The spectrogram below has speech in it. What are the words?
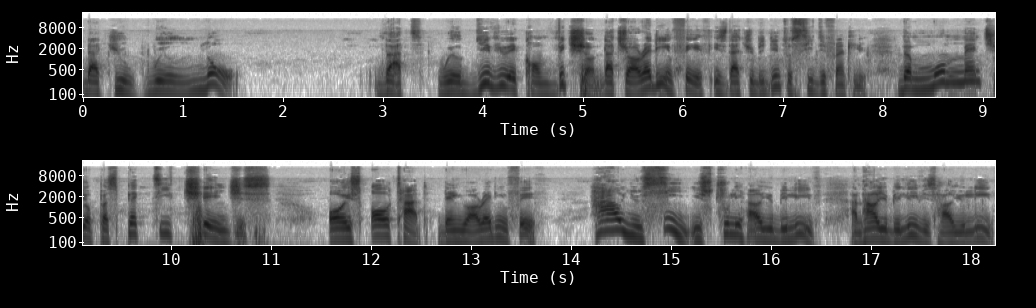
that you will know that will give you a conviction that you're already in faith is that you begin to see differently. The moment your perspective changes, or is altered, then you are already in faith. How you see is truly how you believe, and how you believe is how you live.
